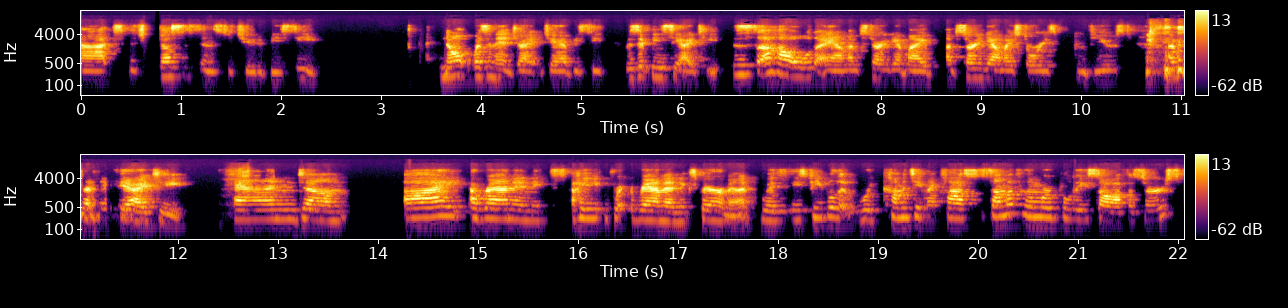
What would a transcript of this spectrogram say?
at the Justice Institute of BC. No, it wasn't at JIBC. It was at BCIT. This is how old I am. I'm starting to get my I'm starting to get my stories confused. I was at BCIT, and um, I ran an ex- I ran an experiment with these people that would come and take my class. Some of whom were police officers,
